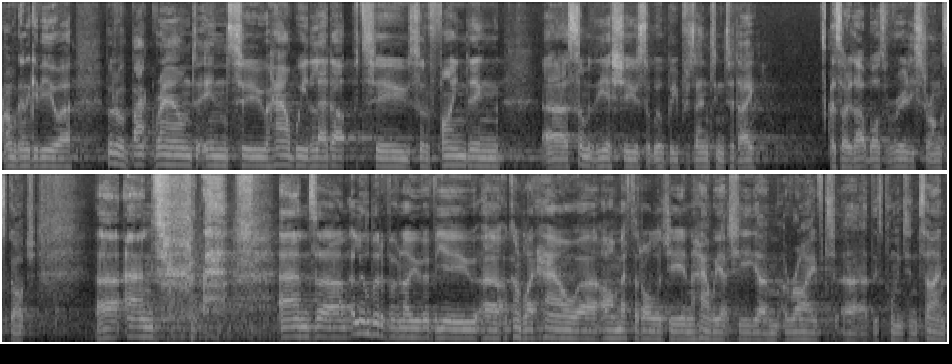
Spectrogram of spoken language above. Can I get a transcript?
I'm going to give you a bit of a background into how we led up to sort of finding uh, some of the issues that we'll be presenting today. Sorry, that was a really strong scotch. Uh, and and um, a little bit of an overview uh, kind of like how uh, our methodology and how we actually um, arrived uh, at this point in time.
